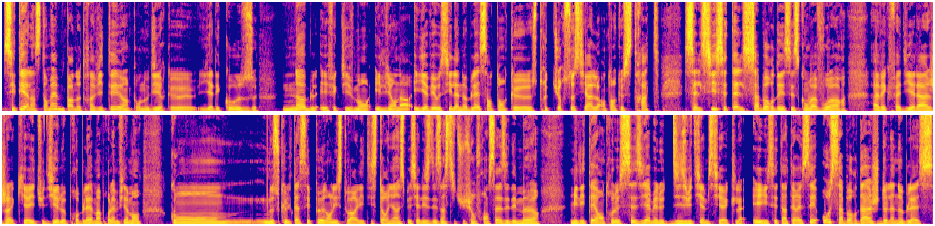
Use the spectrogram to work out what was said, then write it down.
cité à l'instant même par notre invité hein, pour nous dire qu'il y a des causes noble, effectivement, il y en a. Il y avait aussi la noblesse en tant que structure sociale, en tant que strate. Celle-ci s'est-elle sabordée C'est ce qu'on va voir avec Fadi Elage qui a étudié le problème. Un problème finalement qu'on ausculte assez peu dans l'histoire. Il est historien et spécialiste des institutions françaises et des mœurs militaires entre le 16e et le 18e siècle. Et il s'est intéressé au sabordage de la noblesse.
